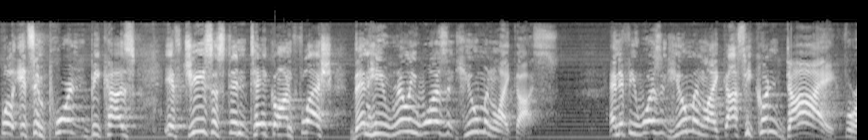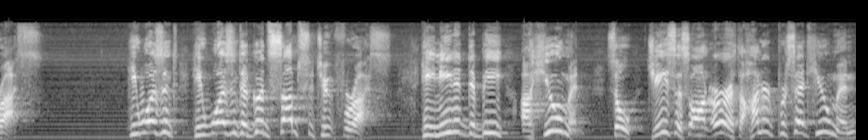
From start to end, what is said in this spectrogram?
Well, it's important because if Jesus didn't take on flesh, then he really wasn't human like us. And if he wasn't human like us, he couldn't die for us. He wasn't, he wasn't a good substitute for us. He needed to be a human. So Jesus on earth, 100% human,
